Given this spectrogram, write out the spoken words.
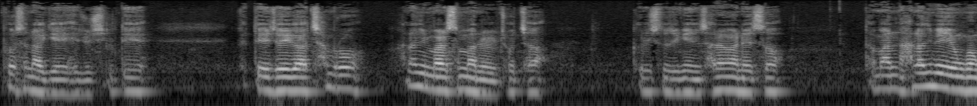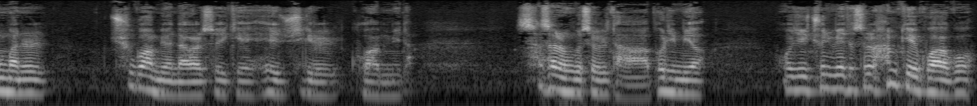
벗어나게 해주실 때, 그때 저희가 참으로 하나님 말씀만을 쫓아 그리스도적인 사랑 안에서 다만 하나님의 영광만을 추구하며 나갈 수 있게 해 주시기를 구합니다. 사사로운 것을 다 버리며 오직 주님의 뜻을 함께 구하고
